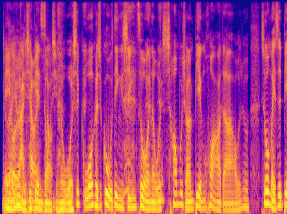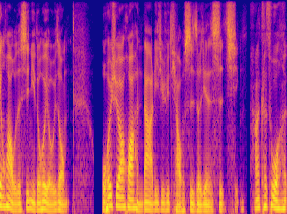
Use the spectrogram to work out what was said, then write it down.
没有，因为你是变动星座，我是我可是固定星座呢，我超不喜欢变化的啊！我就，所以我每次变化，我的心里都会有一种，我会需要花很大的力气去调试这件事情啊。可是我很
